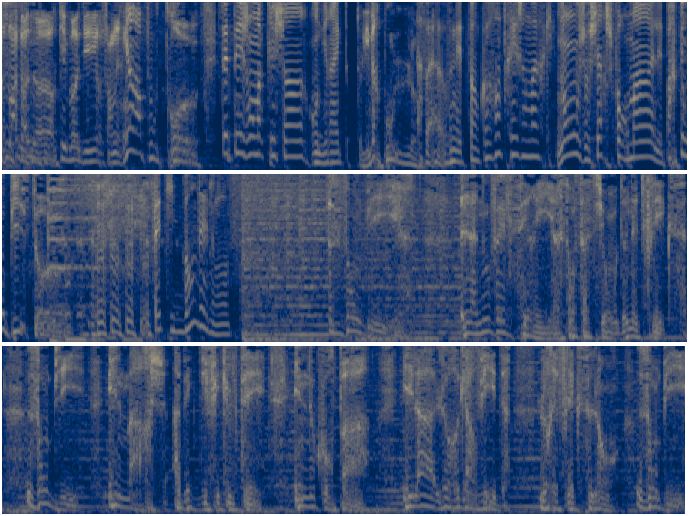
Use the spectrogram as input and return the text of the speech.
un doigt d'honneur qui veut dire j'en ai rien à foutre. C'était Jean-Marc Richard en direct de Liverpool. ah bah, Vous n'êtes pas encore rentré, Jean-Marc. Non, je cherche format, elle est partie en piste. Petite bande-annonce. Zombie. La nouvelle série à sensation de Netflix. Zombie. Il marche avec difficulté. Il ne court pas. Il a le regard vide, le réflexe lent. Zombie.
